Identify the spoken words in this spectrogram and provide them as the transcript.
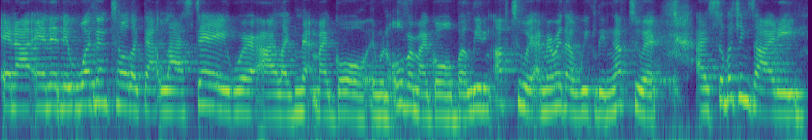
And I and then it wasn't until like that last day where I like met my goal and went over my goal. But leading up to it, I remember that week leading up to it, I had so much anxiety.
